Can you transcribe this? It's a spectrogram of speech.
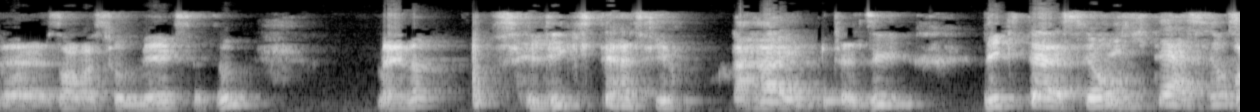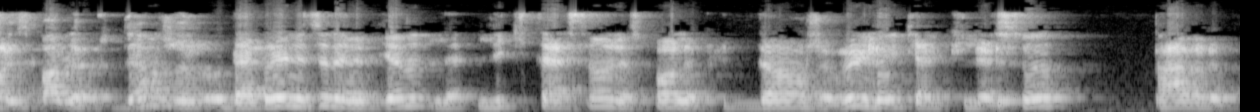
les arts martiaux mix et tout. Mais non, c'est l'équitation. Arrête. Je te dis, l'équitation, L'équitation, c'est le sport le plus dangereux. d'après une étude américaine, l'équitation est le sport le plus dangereux. Et là, ils calculaient ça par le,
